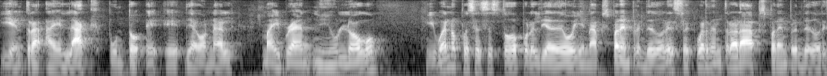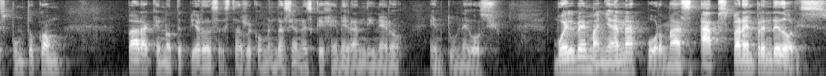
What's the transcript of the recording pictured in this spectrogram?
y entra a elac.ee e diagonal my brand new logo. Y bueno, pues eso es todo por el día de hoy en Apps para Emprendedores. Recuerda entrar a appsparaemprendedores.com para que no te pierdas estas recomendaciones que generan dinero en tu negocio. Vuelve mañana por más apps para emprendedores.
